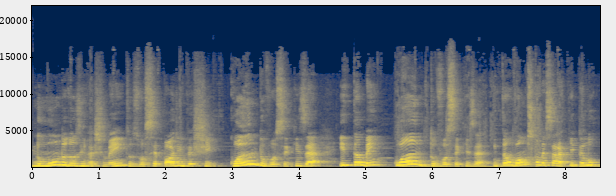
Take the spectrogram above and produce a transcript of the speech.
No mundo dos investimentos, você pode investir quando você quiser e também quanto você quiser. Então vamos começar aqui pelo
